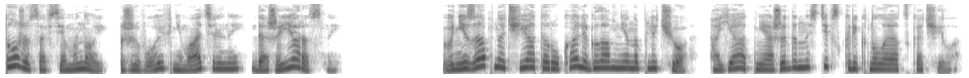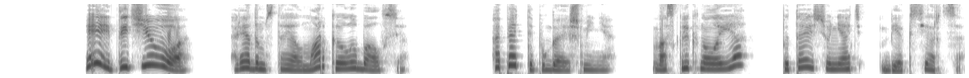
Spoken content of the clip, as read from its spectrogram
тоже совсем иной, живой, внимательный, даже яростный. Внезапно чья-то рука легла мне на плечо, а я от неожиданности вскрикнула и отскочила. «Эй, ты чего?» Рядом стоял Марк и улыбался. «Опять ты пугаешь меня!» — воскликнула я, пытаясь унять бег сердца.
